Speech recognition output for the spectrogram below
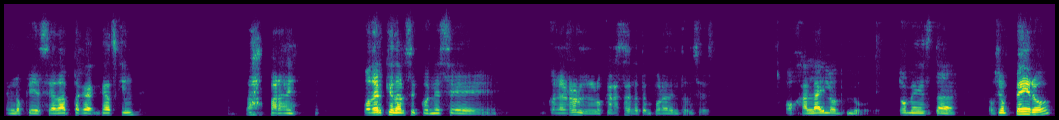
en lo que se adapta Gaskin ah, para poder quedarse con ese con el rol lo que resta de la temporada entonces ojalá y lo tome esta opción pero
